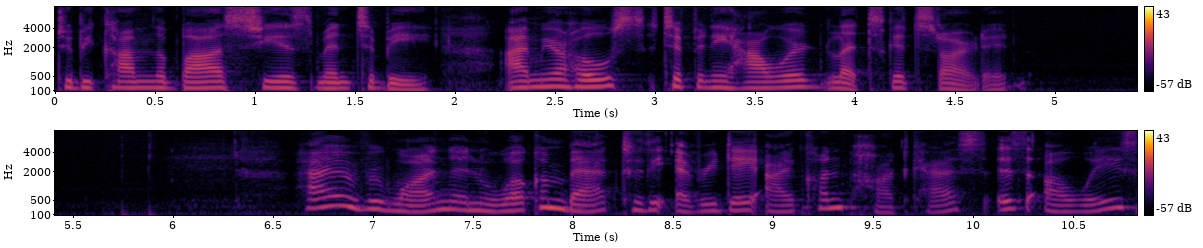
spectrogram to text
to become the boss she is meant to be. I'm your host, Tiffany Howard. Let's get started. Hi, everyone, and welcome back to the Everyday Icon podcast. As always,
